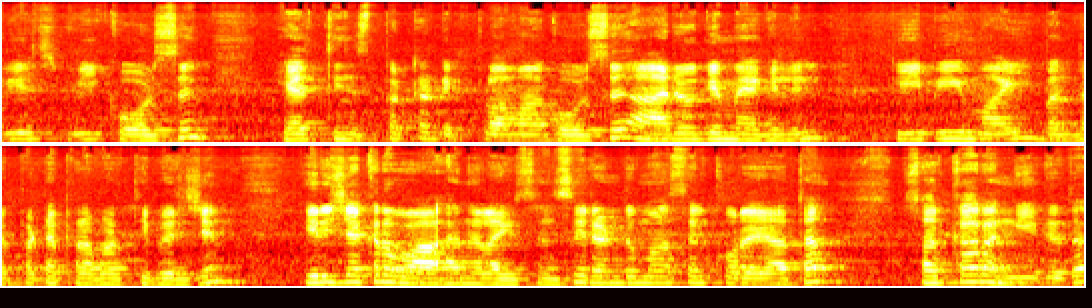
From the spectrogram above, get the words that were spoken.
B H V course health inspector diploma course ആരോഗ്യ മേഖലയിൽ ടി ബിയുമായി ബന്ധപ്പെട്ട പ്രവൃത്തി പരിചയം ഇരുചക്ര വാഹന ലൈസൻസ് രണ്ട് മാസത്തിൽ കുറയാത്ത സർക്കാർ അംഗീകൃത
